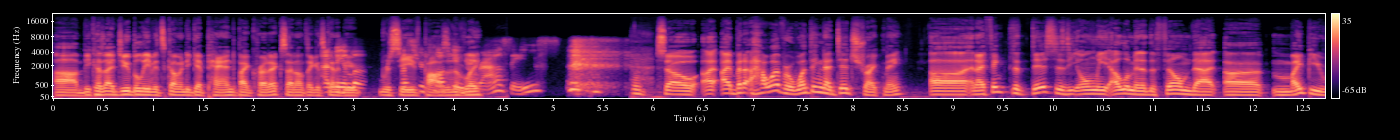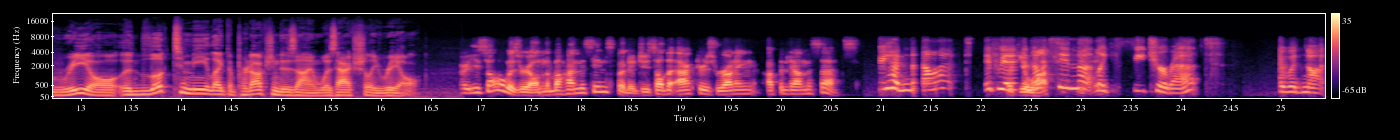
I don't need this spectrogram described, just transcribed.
uh, because I do believe it's going to get panned by critics. I don't think it's I going to be unless received you're positively. Razzies. So I, I, but however, one thing that did strike me, uh, and I think that this is the only element of the film that uh, might be real. It looked to me like the production design was actually real. You saw it was real in the behind the scenes footage. You saw the actors running up and down the sets. We had not if we had you not watch seen that like featurette, I would not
